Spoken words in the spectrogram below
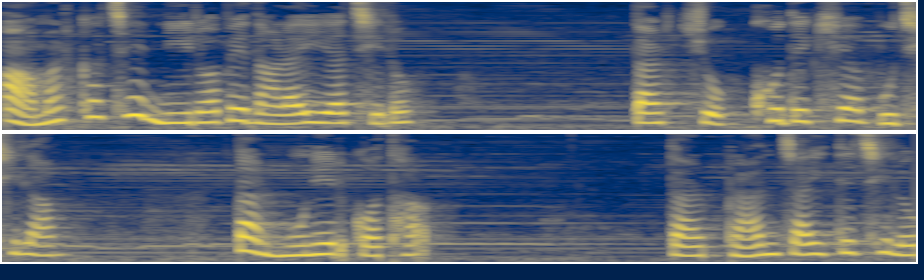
আমার কাছে নীরবে দাঁড়াইয়াছিল। তার চক্ষু দেখিয়া বুঝিলাম, তার মনের কথা। তার প্রাণ চাইতেছিল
